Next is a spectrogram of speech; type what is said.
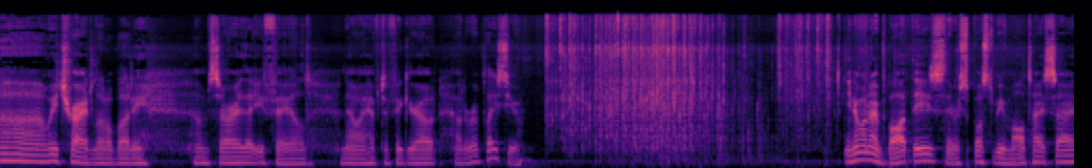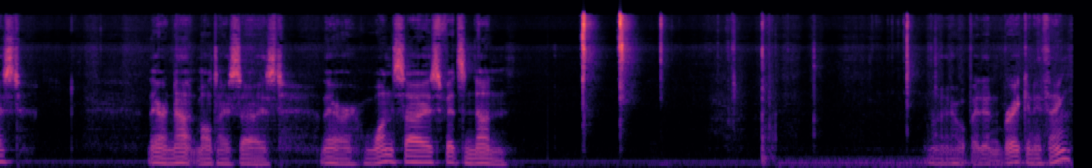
Ah, uh, we tried, little buddy. I'm sorry that you failed. Now I have to figure out how to replace you. You know when I bought these, they were supposed to be multi-sized? They are not multi-sized. They are one size fits none. I hope I didn't break anything.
